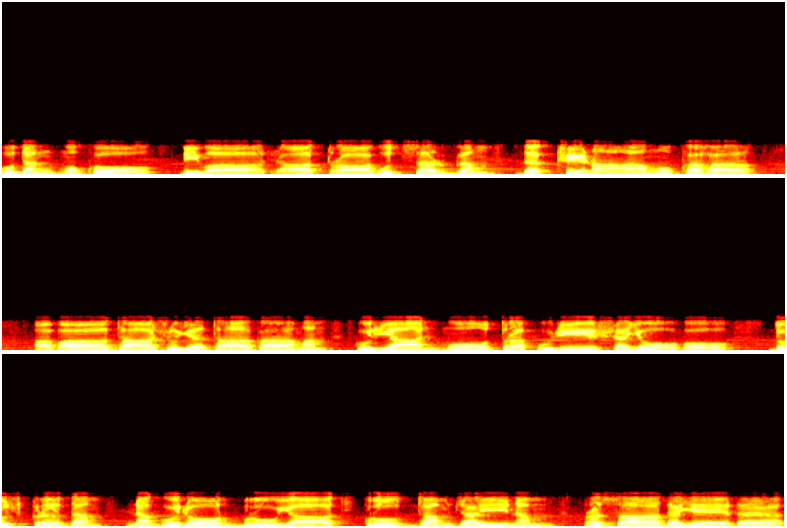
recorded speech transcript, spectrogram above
उदङ्मुखो दिवा रात्रावुत्सर्गं दक्षिणामुखः। अबाधाशु यथा कामं कुर्यान्मूत्रपुरीषयोः दुष्कृतं न गुरोर्ब्रूयात् क्रुद्धं चैनं प्रसादयेत्।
